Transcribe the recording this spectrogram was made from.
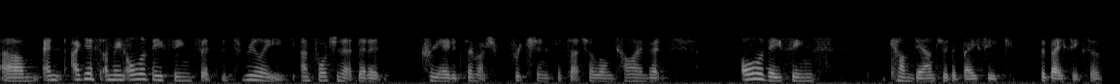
Um, and I guess, I mean, all of these things that it's really unfortunate that it created so much friction for such a long time, but all of these things come down to the basic the basics of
